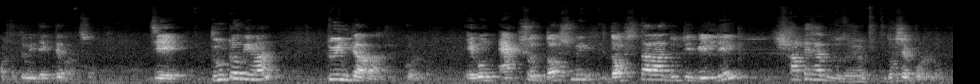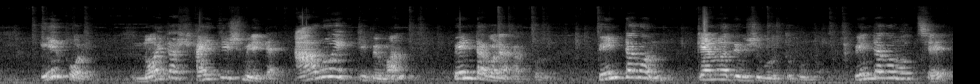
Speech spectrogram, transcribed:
অর্থাৎ তুমি দেখতে পাচ্ছ যে দুটো বিমান টুইন টাওয়ার করল এবং একশো দশ মিনিট দশ তালা দুটি বিল্ডিং সাথে সাথে ধসে- পড়ল। এরপরে নয়টা সাঁত্রিশ মিনিটে আরও একটি বিমান পেন্টাগনে আঘাত করল। পেন্টাগন কেন এত বেশি গুরুত্বপূর্ণ? পেন্টাগন হচ্ছে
